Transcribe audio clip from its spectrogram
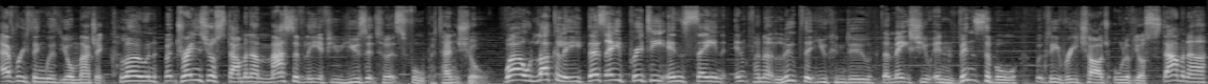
everything with your magic clone, but drains your stamina massively if you use it to its full potential. Well, luckily, there's a pretty insane infinite loop that you can do that makes you invincible, quickly recharge all of your stamina,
